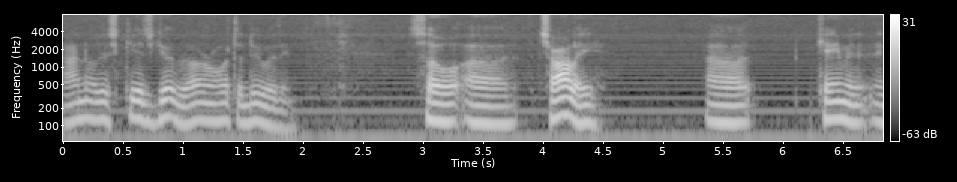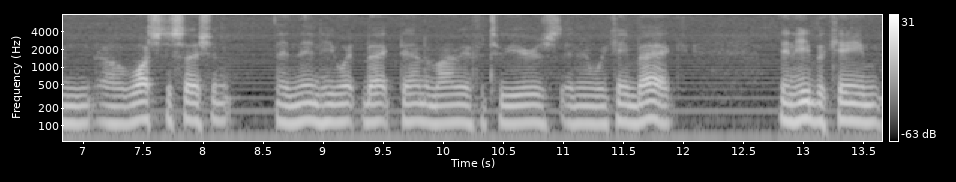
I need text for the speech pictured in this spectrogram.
I know this kid's good, but I don't know what to do with him. So uh, Charlie uh, came and, and uh, watched the session, and then he went back down to Miami for two years, and then we came back. and he became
